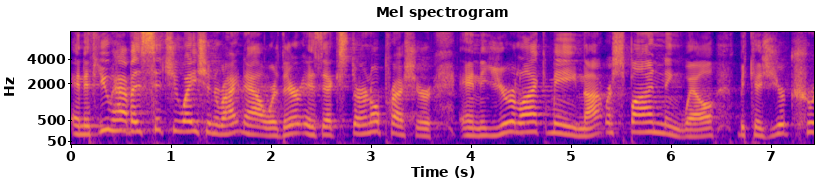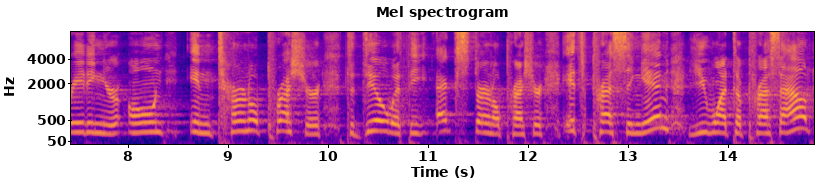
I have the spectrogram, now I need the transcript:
And if you have a situation right now where there is external pressure and you're like me, not responding well because you're creating your own internal pressure to deal with the external pressure, it's pressing in, you want to press out,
